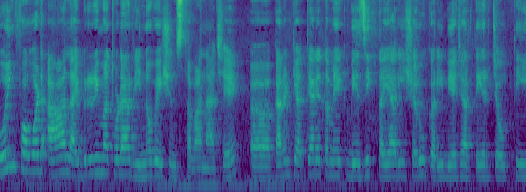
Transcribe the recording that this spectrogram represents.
ગોઈંગ ફોરવર્ડ આ લાઇબ્રેરીમાં થોડા રિનોવેશન્સ થવાના છે. કારણ કે અત્યારે તમે એક બેઝિક તૈયારી શરૂ કરી બે હજાર તેર ચૌદથી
